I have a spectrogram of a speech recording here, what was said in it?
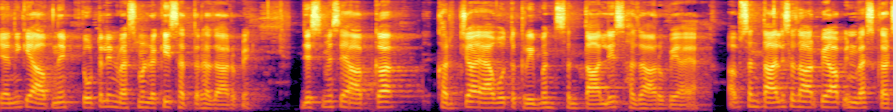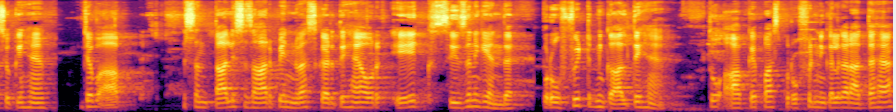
यानी कि आपने टोटल इन्वेस्टमेंट रखी सत्तर हज़ार रुपये। जिसमें से आपका खर्चा आया, वो तकरीबन सैंतालीस हज़ार रुपये आया। अब सैंतालीस हज़ार रुपये आप इन्वेस्ट कर चुके हैं। जब आप सैंतालीस हज़ार रुपये इन्वेस्ट करते हैं और एक सीज़न के अंदर प्रॉफिट निकालते हैं तो आपके पास प्रॉफिट निकल कर आता है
